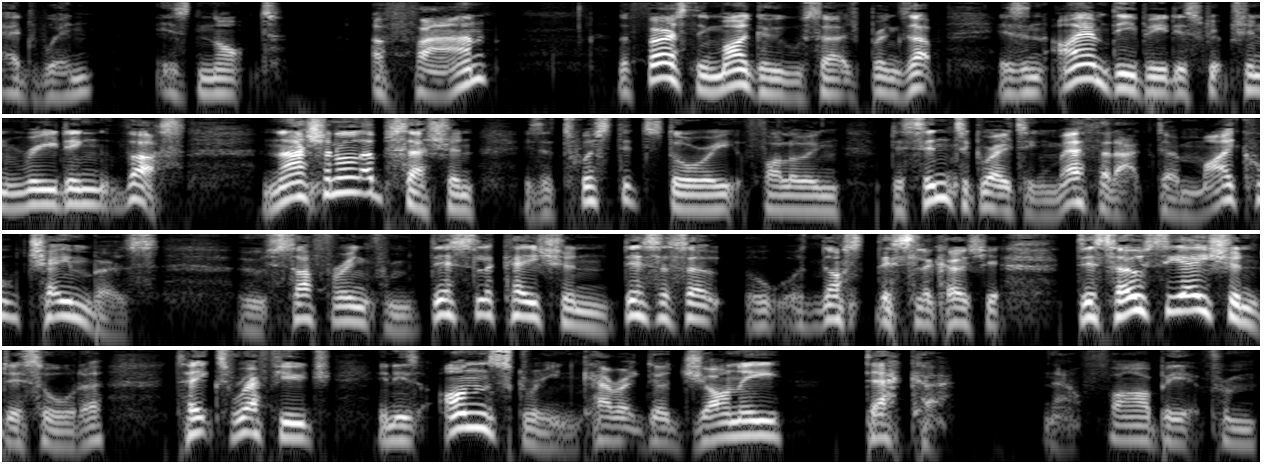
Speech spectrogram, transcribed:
Edwin is not a fan. The first thing my Google search brings up is an IMDb description reading thus National Obsession is a twisted story following disintegrating method actor Michael Chambers, who's suffering from dislocation, disasso- oh, not dislocation, dissociation disorder, takes refuge in his on screen character Johnny Decker. Now, far be it from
